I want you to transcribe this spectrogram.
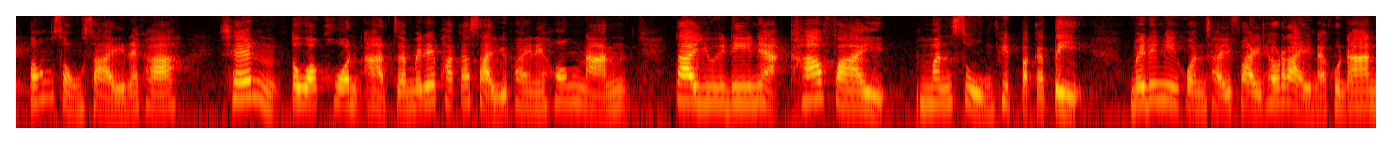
ตุต้องสงสัยนะคะ เช่น ตัวคนอาจจะไม่ได้พักอาศัยอยู่ภายในห้องนั้น แต่อยูดีเนี่ยค่าไฟมันสูงผิดปกติ ไม่ได้มีคนใช้ไฟเท่าไหร่นะคุณอัน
